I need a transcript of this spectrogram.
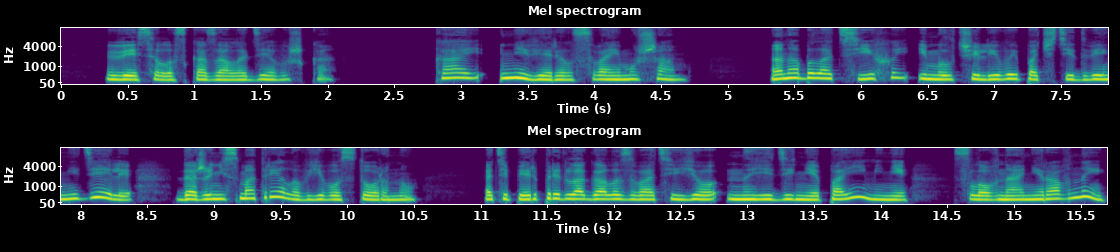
— весело сказала девушка. Кай не верил своим ушам. Она была тихой и молчаливой почти две недели, даже не смотрела в его сторону, а теперь предлагала звать ее наедине по имени, словно они равны,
